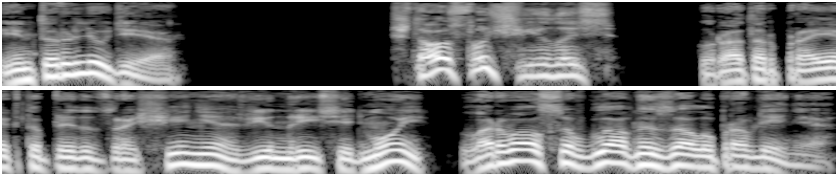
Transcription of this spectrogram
Интерлюдия. «Что случилось?» Куратор проекта предотвращения Винри-7 ворвался в главный зал управления.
